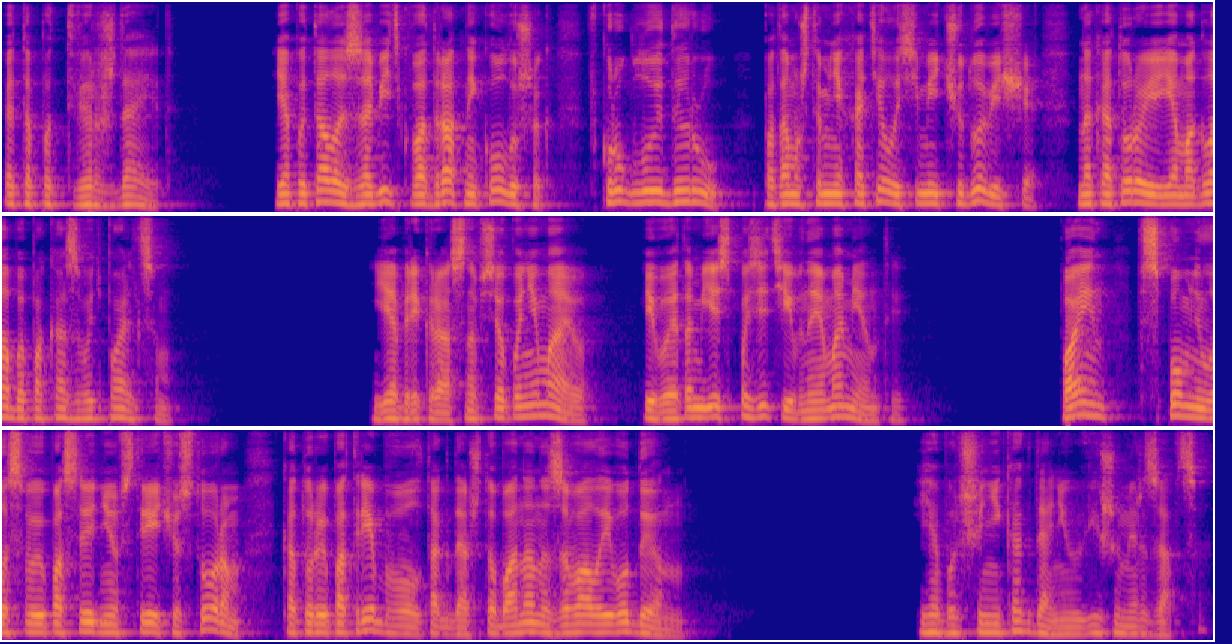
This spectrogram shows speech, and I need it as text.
это подтверждает. Я пыталась забить квадратный колышек в круглую дыру, потому что мне хотелось иметь чудовище, на которое я могла бы показывать пальцем. Я прекрасно все понимаю, и в этом есть позитивные моменты. Пайн вспомнила свою последнюю встречу с Тором, который потребовал тогда, чтобы она называла его Дэн. «Я больше никогда не увижу мерзавца».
